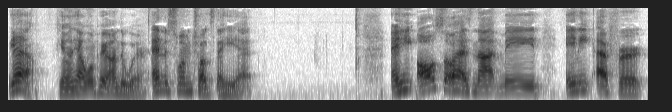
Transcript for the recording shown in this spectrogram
Yeah, he only had one pair of underwear and the swim trunks that he had. And he also has not made any effort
